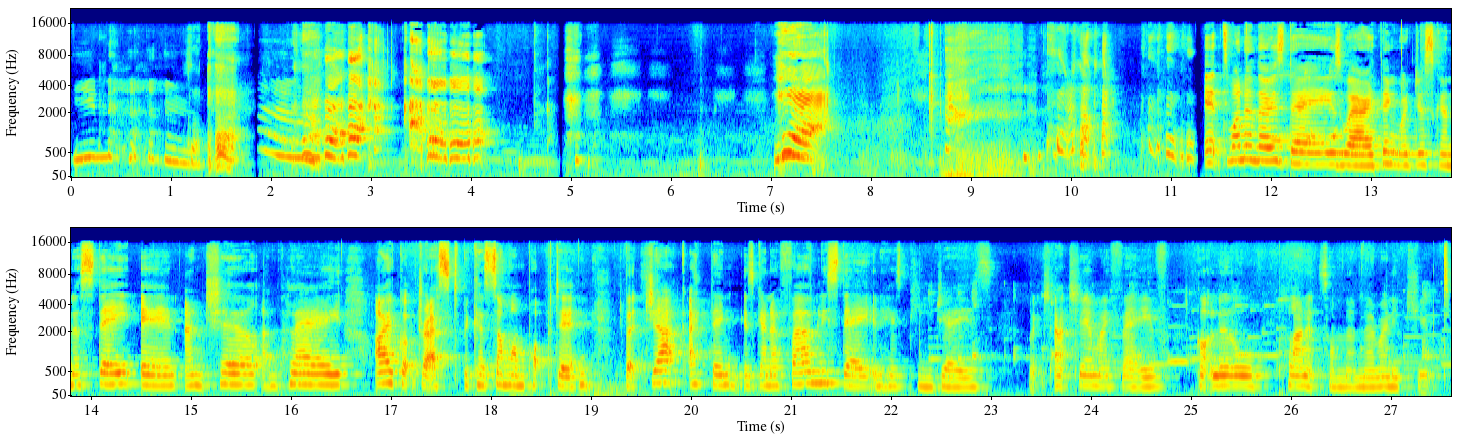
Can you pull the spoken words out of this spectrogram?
You know. It's one of those days where I think we're just gonna stay in and chill and play. I got dressed because someone popped in, but Jack, I think, is gonna firmly stay in his PJs, which actually are my fave. Got little planets on them, they're really cute.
